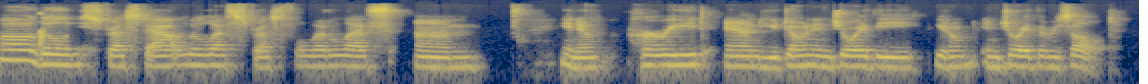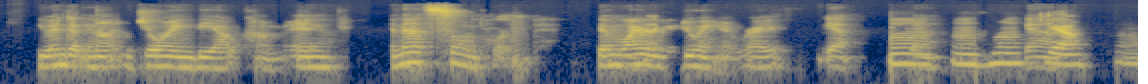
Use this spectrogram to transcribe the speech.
oh, a little less stressed out, a little less stressful, a little less um, you know, hurried and you don't enjoy the you don't enjoy the result. You end up yeah. not enjoying the outcome. And and that's so important. Then why are you doing it, right? Yeah. Mm-hmm. Yeah. Yeah. yeah.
